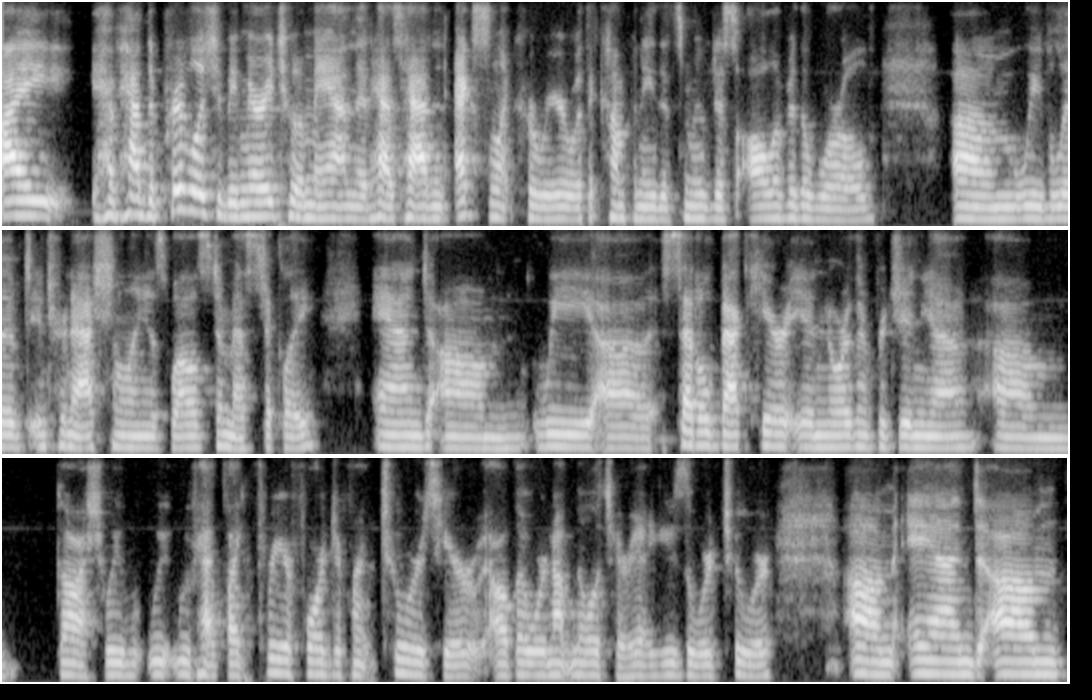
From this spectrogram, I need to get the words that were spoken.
I have had the privilege to be married to a man that has had an excellent career with a company that's moved us all over the world. Um, we've lived internationally as well as domestically. And um, we uh, settled back here in Northern Virginia. Um, gosh, we, we, have had like three or four different tours here, although we're not military. I use the word tour. Um, and um,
